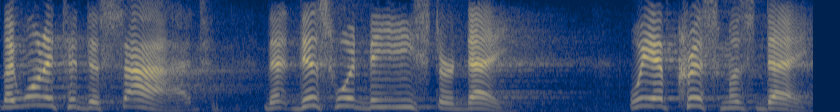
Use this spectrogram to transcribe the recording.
they wanted to decide that this would be Easter Day. We have Christmas Day.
